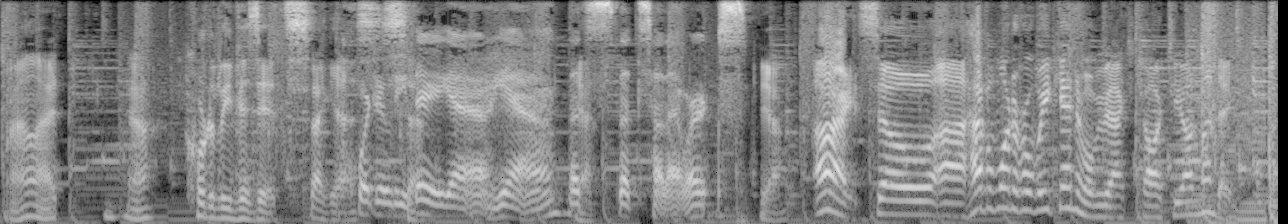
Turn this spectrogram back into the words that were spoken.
Well, I, you know, quarterly visits, I guess. Quarterly. So, There you go. Yeah, that's that's how that works. yeah. All right. So uh, have a wonderful weekend, and we'll be back to talk to you on Monday.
